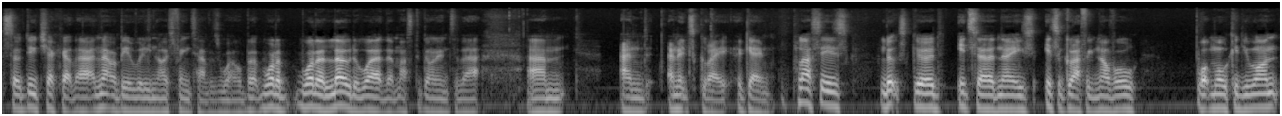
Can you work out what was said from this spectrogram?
So do check out that, and that would be a really nice thing to have as well. But what a what a load of work that must have gone into that. Um, and and it's great. Again, pluses looks good. It's Erdnase. It's a graphic novel. What more could you want?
